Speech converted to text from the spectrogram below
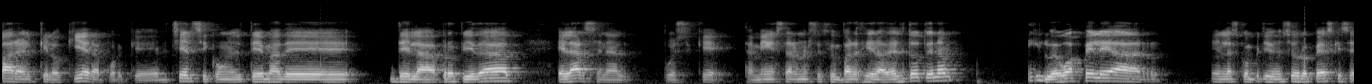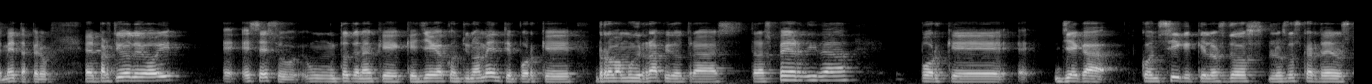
para el que lo quiera, porque el Chelsea con el tema de, de la propiedad, el Arsenal, pues que también estará en una situación parecida a la del Tottenham, y luego a pelear en las competiciones europeas que se meta. Pero el partido de hoy e, es eso, un Tottenham que, que llega continuamente porque roba muy rápido tras, tras pérdida, porque eh, llega, consigue que los dos, los dos carreros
